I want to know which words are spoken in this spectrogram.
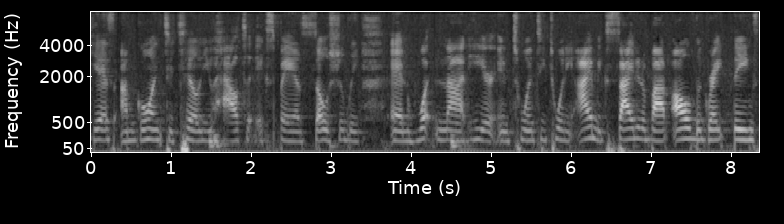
yes, I'm going to tell you how to expand socially and whatnot here in 2020. I'm excited about all the great things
